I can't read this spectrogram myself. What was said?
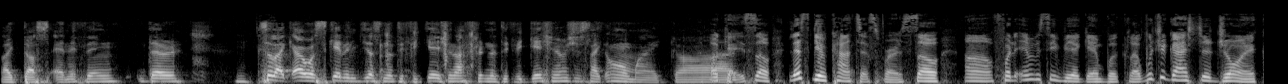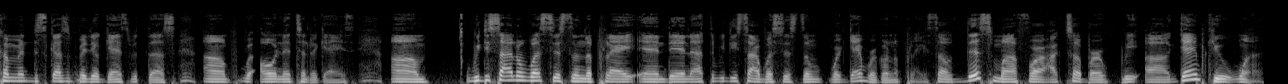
like does anything there. So like I was getting just notification after notification. I was just like, oh my god. Okay, so let's give context first. So, uh, for the NBC Video Game Book Club, which you guys should join, come and discuss video games with us, um, with old Nintendo games. Um, we decide on what system to play, and then after we decide what system, what game we're going to play. So this month for October, we uh, GameCube won.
